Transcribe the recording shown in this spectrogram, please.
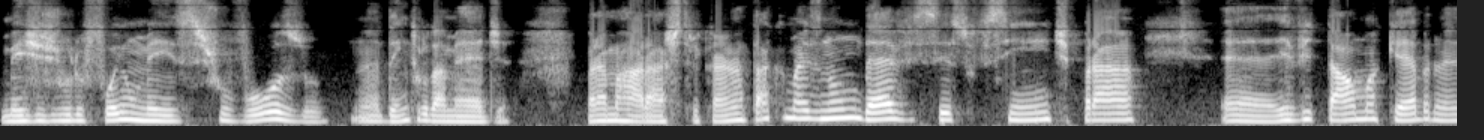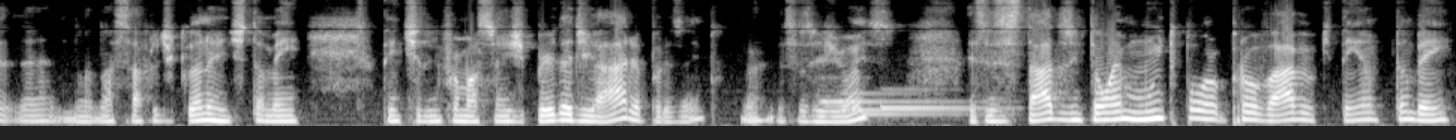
O mês de julho foi um mês chuvoso, né, dentro da média, para Maharashtra e Karnataka, mas não deve ser suficiente para é, evitar uma quebra né, na safra de cana. A gente também tem tido informações de perda de área, por exemplo, né, nessas regiões, esses estados, então é muito provável que tenha também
